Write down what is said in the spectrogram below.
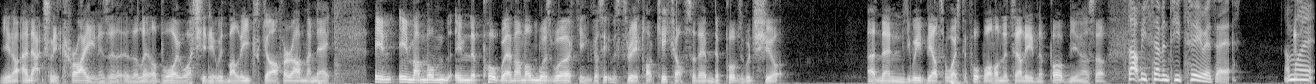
You know, and actually crying as a as a little boy watching it with my Leeds scarf around my neck in in my mum in the pub where my mum was working because it was three o'clock kickoff. So then the pubs would shut and then we'd be able to watch the football on the telly in the pub, you know. So, so that'd be seventy two, is it? Am I?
